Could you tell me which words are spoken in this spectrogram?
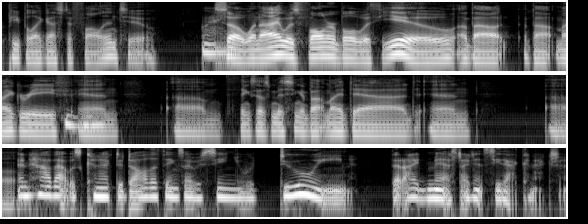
people like us to fall into. Right. So when I was vulnerable with you about about my grief mm-hmm. and um, things I was missing about my dad and uh, and how that was connected to all the things I was seeing you were doing that I'd missed. I didn't see that connection.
